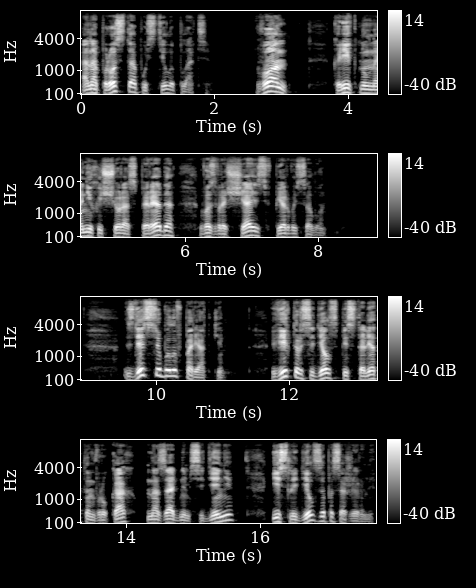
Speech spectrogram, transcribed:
Она просто опустила платье. «Вон!» — крикнул на них еще раз Переда, возвращаясь в первый салон. Здесь все было в порядке. Виктор сидел с пистолетом в руках, на заднем сиденье и следил за пассажирами.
